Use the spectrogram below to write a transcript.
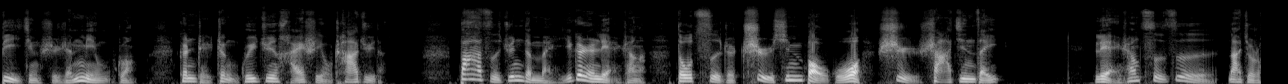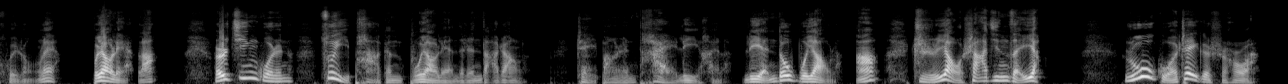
毕竟是人民武装，跟这正规军还是有差距的。八字军的每一个人脸上啊，都刺着“赤心报国，誓杀金贼”，脸上刺字那就是毁容了呀，不要脸了。而金国人呢，最怕跟不要脸的人打仗了。这帮人太厉害了，脸都不要了啊，只要杀金贼呀！如果这个时候啊，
